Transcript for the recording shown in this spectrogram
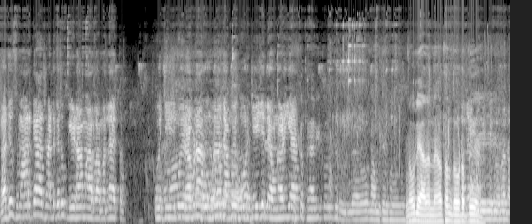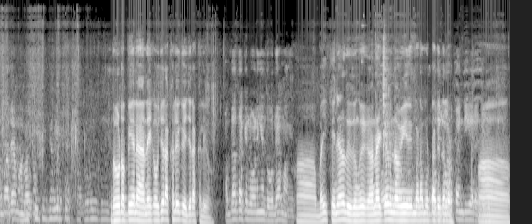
ਰਾਜੂ ਸਮਾਰ ਕੇ ਆ ਛੱਡ ਕੇ ਤੂੰ ਗੇੜਾ ਮਾਰ ਲਾ ਮੱਲਾ ਇੱਕ। ਕੋਈ ਚੀਜ਼ ਕੋਈ ਰਬੜਾ ਰੂਬੜਾ ਜਾਂ ਕੋਈ ਹੋਰ ਚੀਜ਼ ਲਿਆਉਣ ਵਾਲੀ ਆ। ਫੈਵੀਕੋਲ ਜ਼ਰੂਰ ਲੈ ਉਹ ਨਾਮ ਤੇ ਨੂੰ ਉਹ ਲਿਆ ਦਿੰਦਾ ਉਹ ਤੁਹਾਨੂੰ ਦੋ ਡੱਬੀਆਂ। ਉਹਦਾ ਡੱਬਾ ਲਿਆਵਾਂਗੇ ਦੋ ਡੱਬੀਆਂ ਲੈ ਆਨੇ ਕੋ ਚ ਰੱਖ ਲਿਓ ਗੇਜ ਰੱਖ ਲਿਓ। ਅੱਧਾ ਅੱਧਾ ਕਿਲੋ ਵਾਲੀਆਂ ਦੋ ਲਿਆਵਾਂਗੇ। ਹਾਂ ਬਾਈ ਕਿਹਨਾਂ ਨੂੰ ਦੇ ਦੂੰਗੇ? ਕਹਿੰਦਾ ਕਿ ਨਵੀਂ ਮਾੜਾ ਮੋਟਾ ਕਿਤੇ ਲੜ ਪੈਂਦੀ ਹੈ ਹਾਂ।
